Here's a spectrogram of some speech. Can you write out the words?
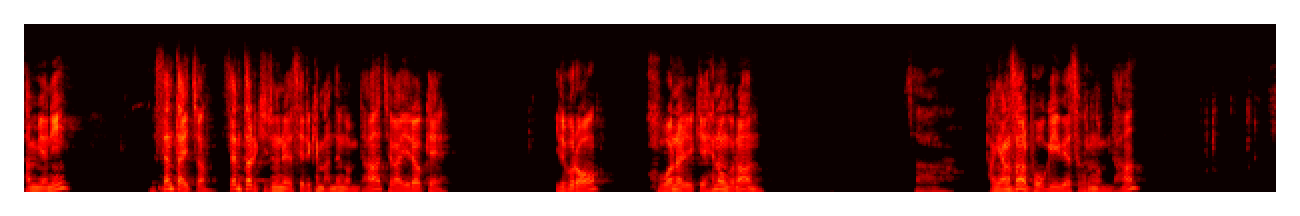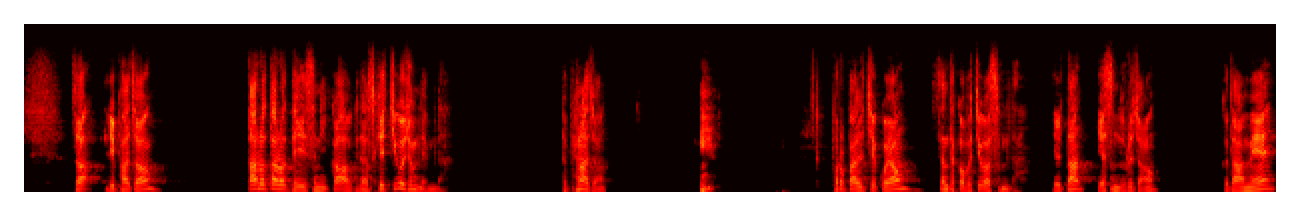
단면이 센터 있죠? 센터를 기준으로 해서 이렇게 만든 겁니다. 제가 이렇게 일부러 원을 이렇게 해놓은 거는 자 방향성을 보기 위해서 그런 겁니다 자 rib하죠 따로따로 돼 있으니까 그냥 스케치 찍어주면 됩니다. 더 편하죠? profile 찍고요. center curve 찍었습니다. 일단 yes 누르죠. 그 다음에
